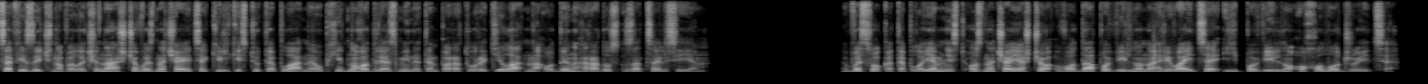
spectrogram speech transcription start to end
це фізична величина, що визначається кількістю тепла, необхідного для зміни температури тіла на 1 градус за Цельсієм. Висока теплоємність означає, що вода повільно нагрівається і повільно охолоджується.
